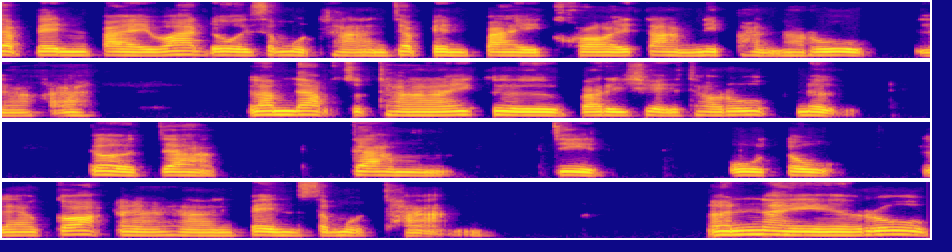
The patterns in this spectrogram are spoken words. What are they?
จะเป็นไปว่าโดยสมุทฐานจะเป็นไปคล้อยตามนิพพานรูปนะคะลำดับสุดท้ายคือปริเฉทรูปหนึ่งเกิดจากกรรมจิตอุตุ แล้วก็อาหารเป็นสมุทฐาน อันในรูป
